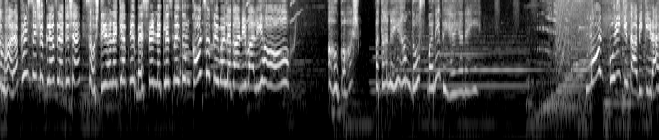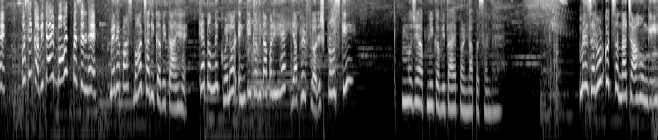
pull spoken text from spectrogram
तुम्हारा फिर से शुक्रिया सोचती रहना कि अपने बेस्ट फ्रेंड नेकलेस में तुम कौन सा फ्लेवर लगाने वाली हो? ओह गॉश पता नहीं हम दोस्त बने भी हैं या नहीं। मॉड पूरी किताबी कीड़ा है। उसे कविताएँ बहुत पसंद है। मेरे पास बहुत सारी कविताएँ हैं। क्या तुमने क्विल और इंक की कविता पढ़ी है या फिर फ्लोरिश प्रोज की? मुझे अपनी कविताएँ पढ़ना पसंद है। मैं ज़रूर कुछ सुनना चाहूँगी।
